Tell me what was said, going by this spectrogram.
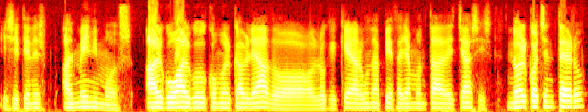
Y si tienes al mínimo algo, algo como el cableado o lo que quiera, alguna pieza ya montada de chasis, no el coche entero,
